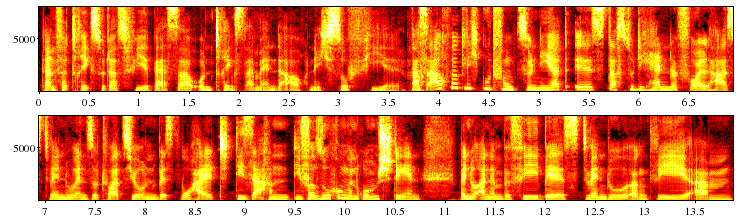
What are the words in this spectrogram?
dann verträgst du das viel besser und trinkst am Ende auch nicht so viel. Was auch wirklich gut funktioniert, ist, dass du die Hände voll hast, wenn du in Situationen bist, wo halt die Sachen, die Versuchungen rumstehen. Wenn du an einem Buffet bist, wenn du irgendwie, ähm,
